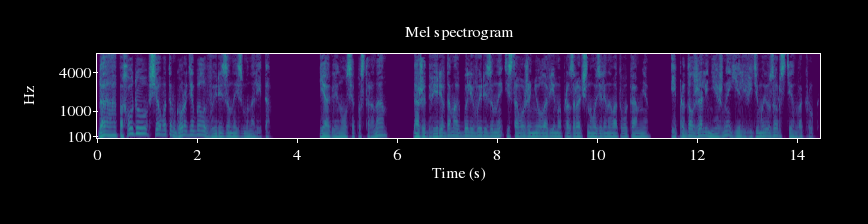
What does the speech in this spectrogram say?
Да, походу, все в этом городе было вырезано из монолита. Я оглянулся по сторонам. Даже двери в домах были вырезаны из того же неуловимо прозрачного зеленоватого камня и продолжали нежный, еле видимый узор стен вокруг.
